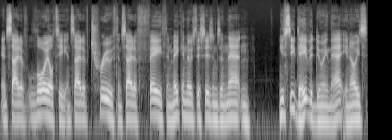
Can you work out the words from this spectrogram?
inside of loyalty inside of truth inside of faith and making those decisions in that and you see David doing that. You know, he's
